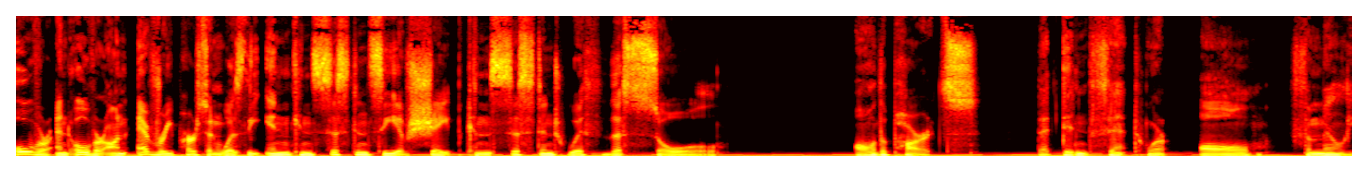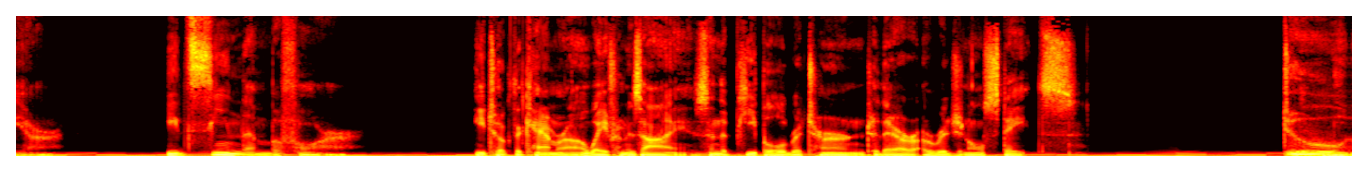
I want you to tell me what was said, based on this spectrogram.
Over and over on every person was the inconsistency of shape consistent with the soul. All the parts that didn't fit were all familiar. He'd seen them before. He took the camera away from his eyes, and the people returned to their original states. Do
